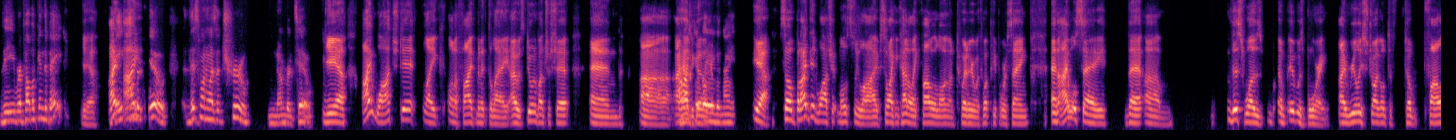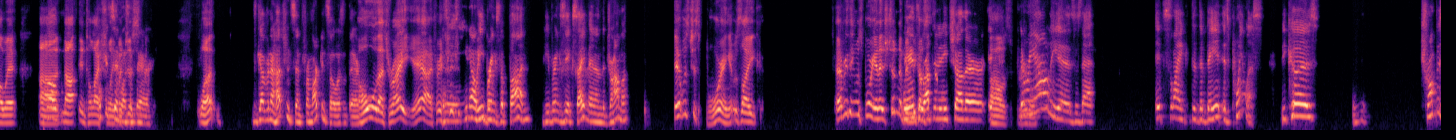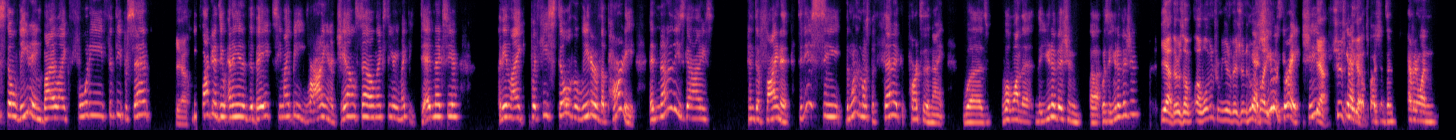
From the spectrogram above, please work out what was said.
the Republican debate. Yeah. I Debate I number two. This one was a true number two. yeah, I watched it like on a 5-minute delay. I was doing a bunch of shit and uh I, had to go later the night. Yeah. So, but I did watch it mostly live, so I can kind of like follow along on Twitter with what people were saying. And I will say that um this was uh, it was boring. I really struggled to to follow it. Uh Well, not intellectually, Hutchinson but just there. what? Governor Hutchinson from Arkansas wasn't there. Oh, that's right. Yeah, I I mean, you know, he brings the fun. He brings the excitement and the drama. It was just boring. It was like everything was boring, and it shouldn't have been because interrupted each other. It- oh, the reality is is that it's like the debate is pointless because Trump is still leading by like 40 50%. yeah, He's not going to do any of the debates. He might be rotting in a jail cell next year. He might be dead next year. I mean, like, but he's still the leader of the party, and none of these guys can define it. Did you see the one of the most pathetic parts of the night was well, one the the Univision uh was it Univision? yeah. There was a, a woman from Univision who Yeah, was like, she was great. She yeah, she was she pretty good. questions and everyone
